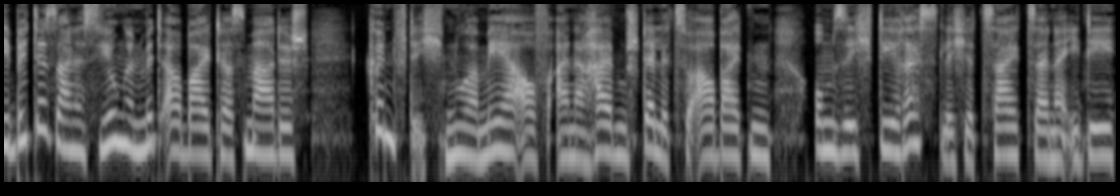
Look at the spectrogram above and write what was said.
Die Bitte seines jungen Mitarbeiters Madisch, künftig nur mehr auf einer halben Stelle zu arbeiten, um sich die restliche Zeit seiner Idee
